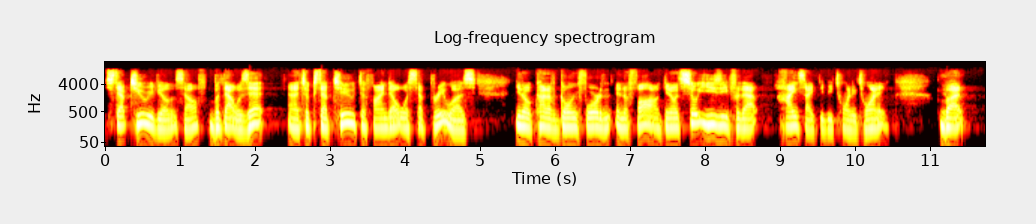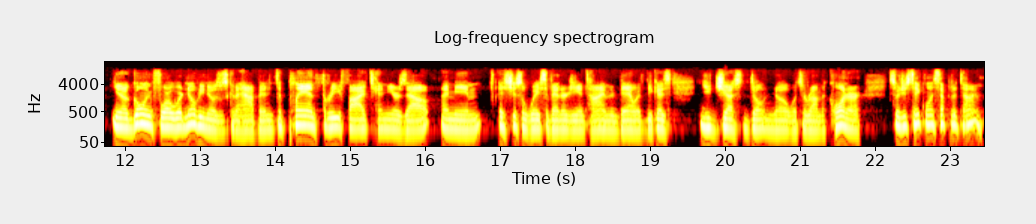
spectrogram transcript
Step two revealed itself, but that was it. And I took step two to find out what step three was, you know, kind of going forward in, in a fog. You know, it's so easy for that hindsight to be 2020. Yeah. But you know, going forward, nobody knows what's going to happen. To plan three, five, ten years out, I mean, it's just a waste of energy and time and bandwidth because you just don't know what's around the corner. So just take one step at a time.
